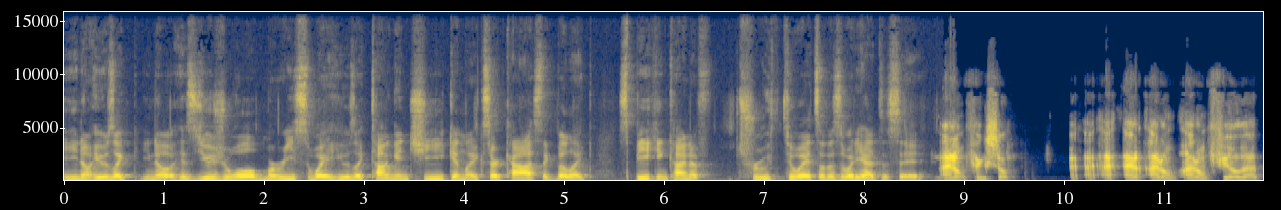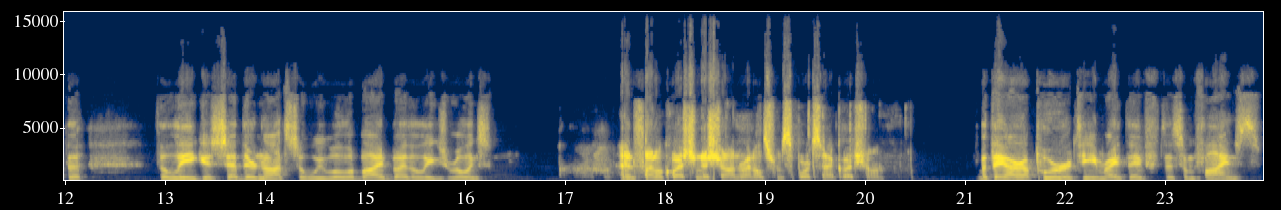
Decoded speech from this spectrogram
you know he was like you know his usual Maurice way. He was like tongue in cheek and like sarcastic, but like speaking kind of truth to it. So this is what he had to say. I don't think so. I, I, I- I don't. I don't feel that the the league has said they're not, so we will abide by the league's rulings. And final question to Sean Reynolds from Sportsnet. Go ahead, Sean. But they are a poorer team, right? They've there's some fines.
